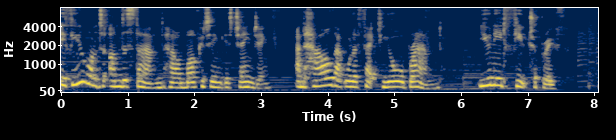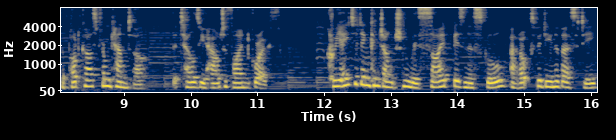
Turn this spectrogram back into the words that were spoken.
If you want to understand how marketing is changing and how that will affect your brand, you need Future Proof, the podcast from Kantar that tells you how to find growth. Created in conjunction with Saïd Business School at Oxford University,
